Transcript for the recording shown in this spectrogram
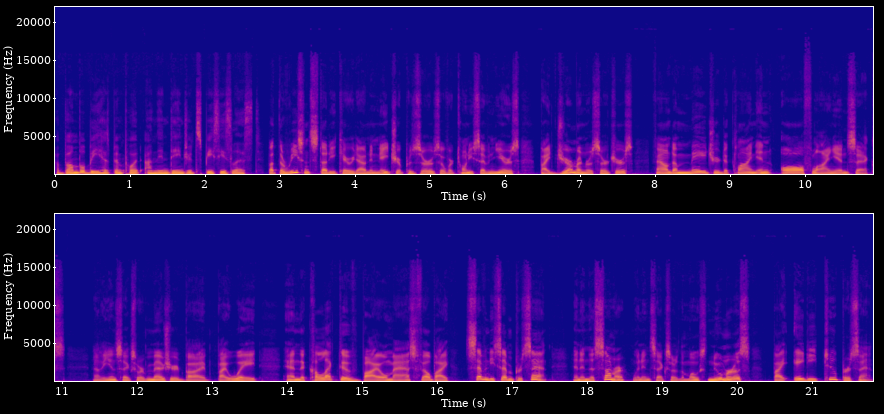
a bumblebee has been put on the endangered species list. But the recent study carried out in Nature Preserves over 27 years by German researchers found a major decline in all flying insects. Now, the insects were measured by, by weight, and the collective biomass fell by 77%, and in the summer, when insects are the most numerous, by 82%.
